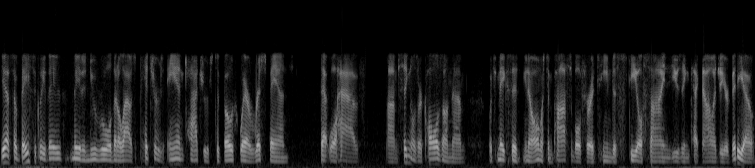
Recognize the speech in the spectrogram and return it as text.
Yeah, so basically they've made a new rule that allows pitchers and catchers to both wear wristbands that will have um, signals or calls on them, which makes it you know almost impossible for a team to steal signs using technology or video,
